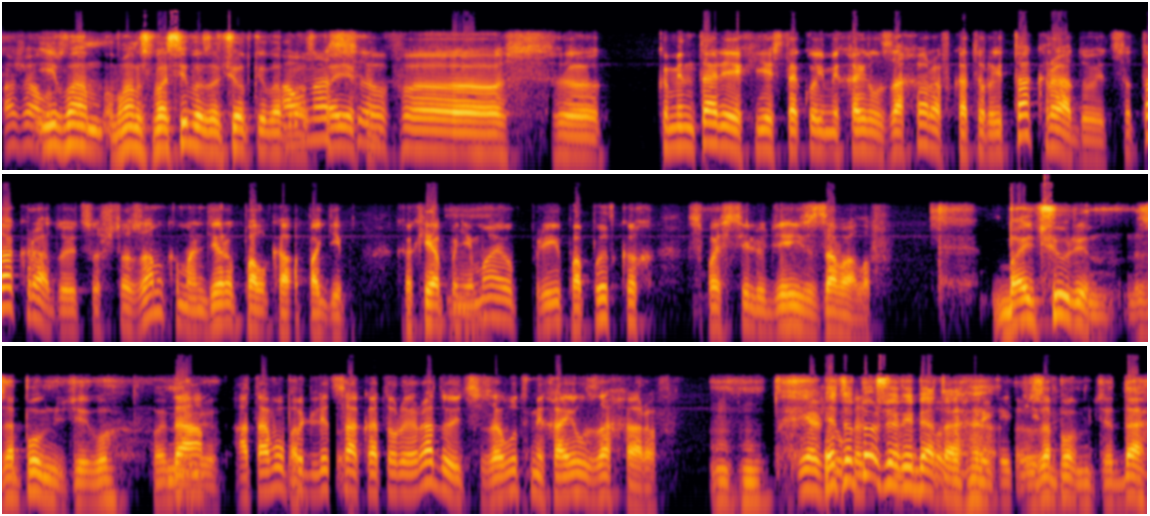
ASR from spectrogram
Пожалуйста. И вам, вам спасибо за четкий вопрос. А у нас Поехали. в э, комментариях есть такой Михаил Захаров, который так радуется, так радуется, что зам командира полка погиб. Как я понимаю, при попытках спасти людей из завалов. Байчурин, запомните его фамилию. Да, а того Под... подлеца, который радуется, зовут Михаил Захаров. Угу. Это тоже, ребята, запомните, да.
